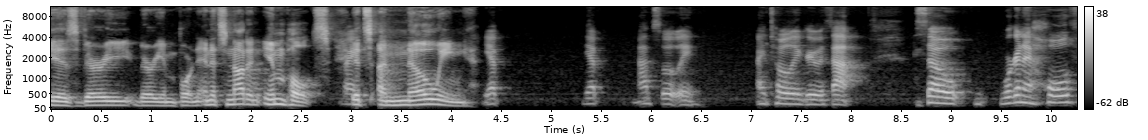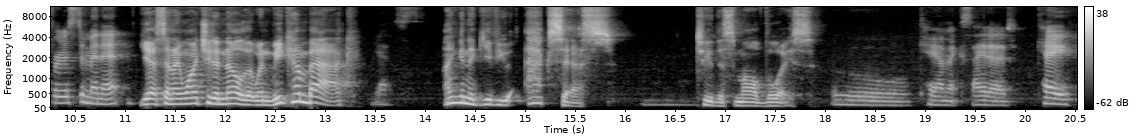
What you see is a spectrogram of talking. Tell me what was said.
Is very, very important. And it's not an impulse, Right. it's a knowing. Yep. Yep. Absolutely. I totally agree with that. So we're going to hold for just a minute. Yes. And I want you to know that when we come back, Yes. I'm going to give you access mm. to the small voice. Ooh, okay, I'm excited. Okay,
